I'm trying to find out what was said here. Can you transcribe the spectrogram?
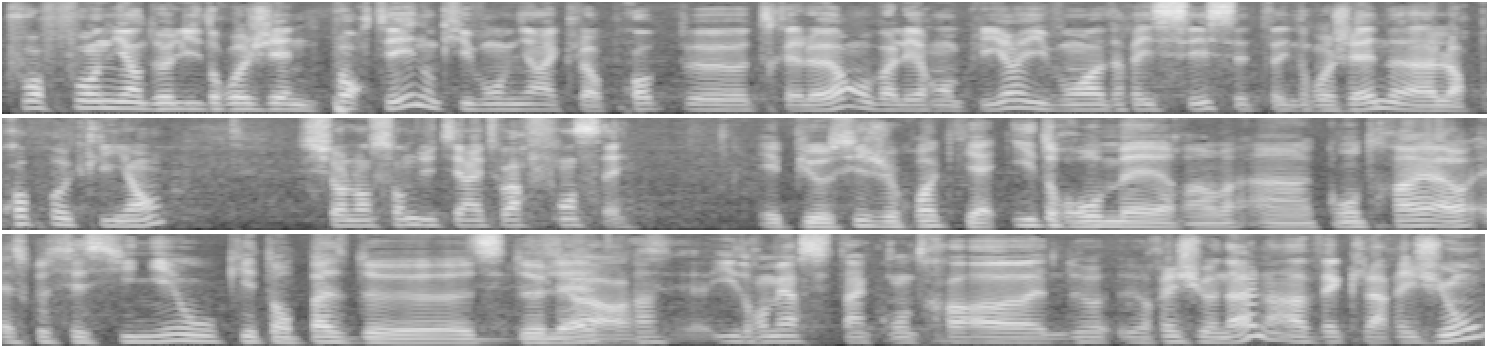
pour fournir de l'hydrogène porté. Donc ils vont venir avec leur propre trailer, on va les remplir, ils vont adresser cet hydrogène à leurs propres clients sur l'ensemble du territoire français. Et puis aussi, je crois qu'il y a Hydromer, un, contrat. Est-ce que c'est signé ou qui est en passe de, de l'être Hydromer, c'est un contrat de, régional avec la région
